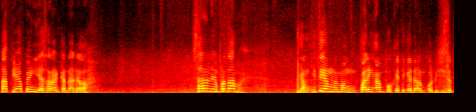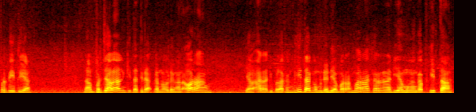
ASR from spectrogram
Tapi apa yang dia sarankan adalah saran yang pertama. Yang itu yang memang paling ampuh ketika dalam kondisi seperti itu ya. Dalam perjalanan kita tidak kenal dengan orang, yang ada di belakang kita kemudian dia marah-marah karena dia menganggap kita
